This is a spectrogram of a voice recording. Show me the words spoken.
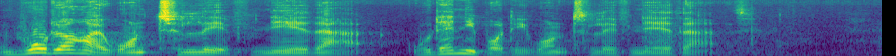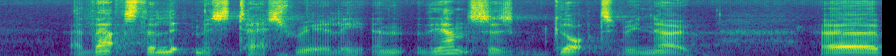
would I want to live near that? Would anybody want to live near that? And that's the litmus test, really. And the answer's got to be no. Uh,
